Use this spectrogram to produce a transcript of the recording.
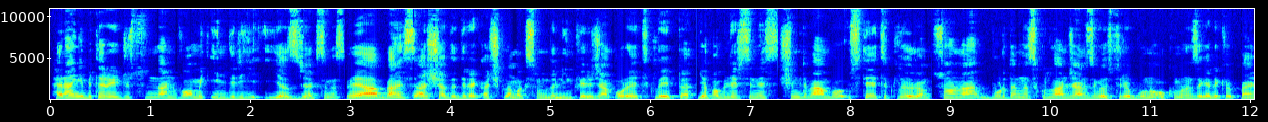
herhangi bir tarayıcı üstünden Vomit indir yazacaksınız. Veya ben size aşağıda direkt açıklama kısmında link vereceğim. Oraya tıklayıp da yapabilirsiniz. Şimdi ben bu siteye tıklıyorum. Sonra burada nasıl kullanacağınızı gösteriyor. Bunu okumanıza gerek yok. Ben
